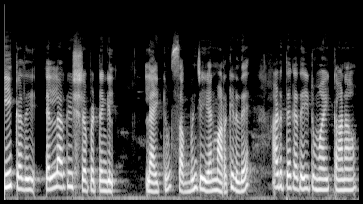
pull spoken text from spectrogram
ഈ കഥ എല്ലാവർക്കും ഇഷ്ടപ്പെട്ടെങ്കിൽ ലൈക്കും സബും ചെയ്യാൻ മറക്കരുതേ. അടുത്ത കഥയിട്ടുമായി കാണാം.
